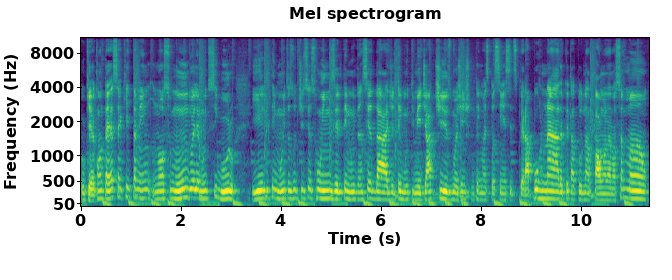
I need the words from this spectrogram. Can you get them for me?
o que acontece é que também o nosso mundo ele é muito seguro e ele tem muitas notícias ruins, ele tem muita ansiedade, ele tem muito imediatismo, a gente não tem mais paciência de esperar por nada, porque tá tudo na palma da nossa mão.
